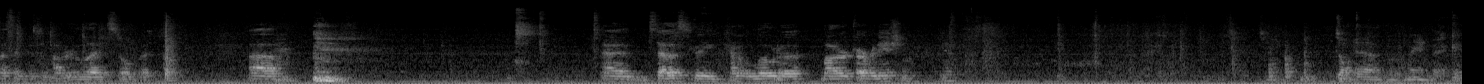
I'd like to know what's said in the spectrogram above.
I think it's a moderate light still, but um, uh, stylistically kind of low to moderate carbonation. Yeah. Don't have a lambic.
